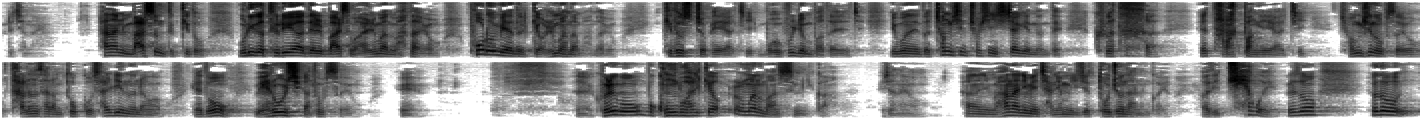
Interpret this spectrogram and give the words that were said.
그렇잖아요. 하나님 말씀 듣기도 우리가 드려야 될 말씀 얼마나 많아요. 포럼해야 될 게 얼마나 많아요. 기도 수첩 해야지. 뭐 훈련 받아야지. 이번에도 청신 초신 시작했는데 그거 다 다락방 해야지. 정신 없어요. 다른 사람 돕고 살리느라 해도 외로울 시간 없어요. 예. 예. 그리고 뭐 공부할 게 얼마나 많습니까? 그잖아요. 하나님, 하나님의 자녀면 이제 도전하는 거예요. 어디 최고예요. 그래서 저도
